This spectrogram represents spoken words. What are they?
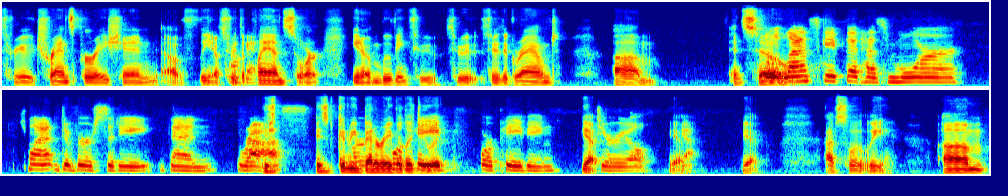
through transpiration of you know through the plants or you know moving through through through the ground um and So a landscape that has more plant diversity than grass is going to be better able to do it Or paving Yeah. material. Yeah. Yeah. Absolutely. Um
